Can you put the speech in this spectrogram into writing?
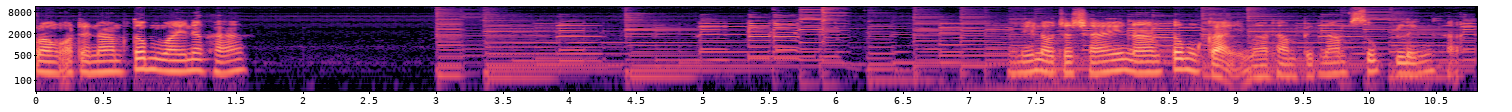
กล่องเอาแต่น้ำต้มไว้นะคะ วันนี้เราจะใช้น้ำต้มไก่มาทำเป็นน้ำซุปเล้งค่ะ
